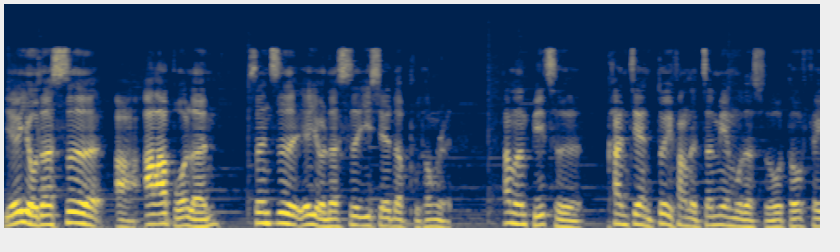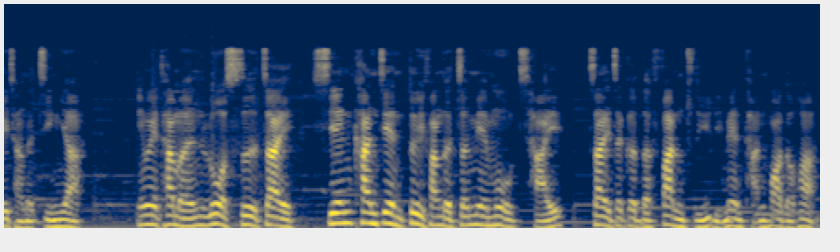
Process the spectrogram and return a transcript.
也有的是啊阿拉伯人，甚至也有的是一些的普通人。他们彼此看见对方的真面目的时候，都非常的惊讶。因为他们若是在先看见对方的真面目，才在这个的饭局里面谈话的话，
